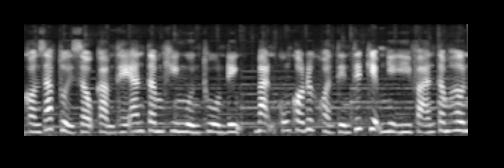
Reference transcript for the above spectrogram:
con giáp tuổi dậu cảm thấy an tâm khi nguồn thu ổn định, bạn cũng có được khoản tiền tiết kiệm như ý và an tâm hơn.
